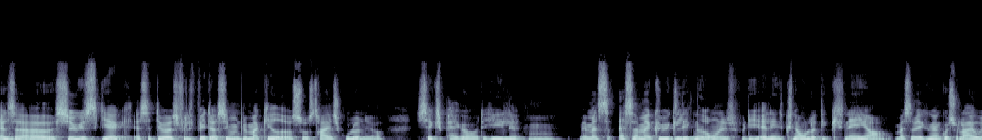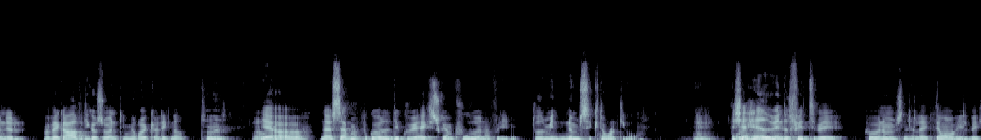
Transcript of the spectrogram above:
Altså psykisk, ja, ikke. altså det var selvfølgelig fedt at se, at man blev markeret og så streg i skuldrene og sixpacker og det hele. Hmm. Men man, altså, man kan jo ikke ligge ned ordentligt, fordi alle ens knogler, de knager. Altså, jeg kan ikke engang gå så lej, uden at være ved græde, fordi det gør så ondt i min ryg at ligge ned. Seriøst? Ja, Okay. Ja, og når jeg satte mig på gulvet, det kunne jeg ikke skulle have en pude under, fordi du ved, mine numseknogler, de var... Mm. Altså, jeg havde jo intet fedt tilbage på numsen heller ikke. Den var jo helt væk.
